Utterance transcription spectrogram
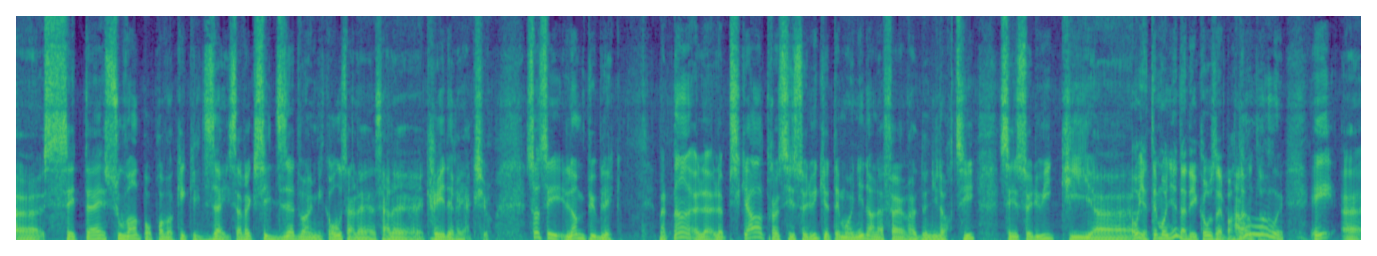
euh, c'était souvent pour provoquer qu'il disait. Il savait que s'il disait devant un micro, ça allait, ça allait créer des réactions. Ça, c'est l'homme public. Maintenant, le, psychiatre, c'est celui qui a témoigné dans l'affaire euh, Denis Lortie. C'est celui qui... Euh... Oh, il a témoigné dans des causes importantes. Ah, oui, oui. Et euh,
